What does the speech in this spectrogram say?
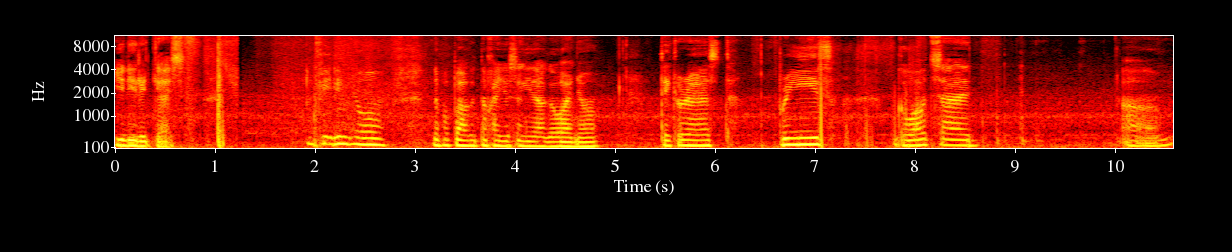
you need it, guys. Feeling nyo napapagod na kayo sa ginagawa nyo, take a rest, breathe, go outside, um,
